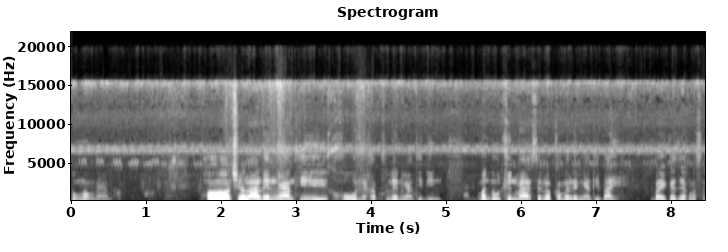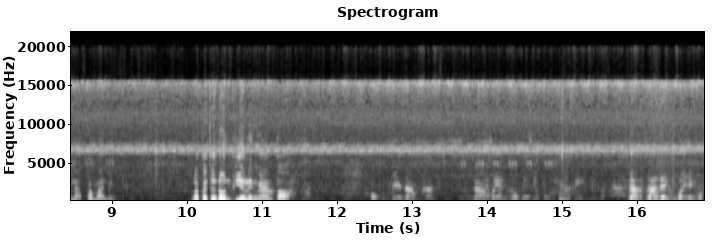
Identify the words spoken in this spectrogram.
ตรงร่องน้ำพ อเชื้อราเล่นงานที่โคนนะครับที่เล่นงานที่ดินมันดูดขึ้นมาเสร็จแล้วก็มาเล่นงานที่ใบ ใบก็จะลักษณะประมาณนี้ แล้วก็จะโดนเพี้ยเล่นงานต่อขอบคุณแม่น้ำผ่านน้ำมันอยู่กับผมอืมหน้าหน้าแรงนี่บ่แห้งว่ะ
